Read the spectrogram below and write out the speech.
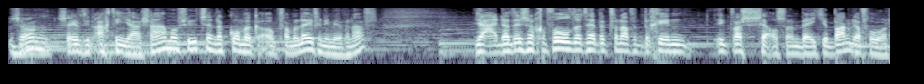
zo'n 17, 18 jaar samen of zoiets. En daar kom ik ook van mijn leven niet meer vanaf. Ja, dat is een gevoel, dat heb ik vanaf het begin... Ik was zelfs een beetje bang daarvoor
